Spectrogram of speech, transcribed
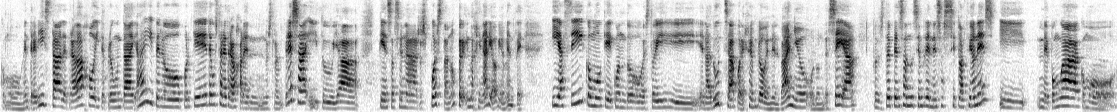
como entrevista de trabajo y te preguntan, ay, pero ¿por qué te gustaría trabajar en nuestra empresa? Y tú ya piensas en la respuesta, ¿no? Pero imaginaria, obviamente. Y así como que cuando estoy en la ducha, por ejemplo, en el baño o donde sea, pues estoy pensando siempre en esas situaciones y me pongo a como,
